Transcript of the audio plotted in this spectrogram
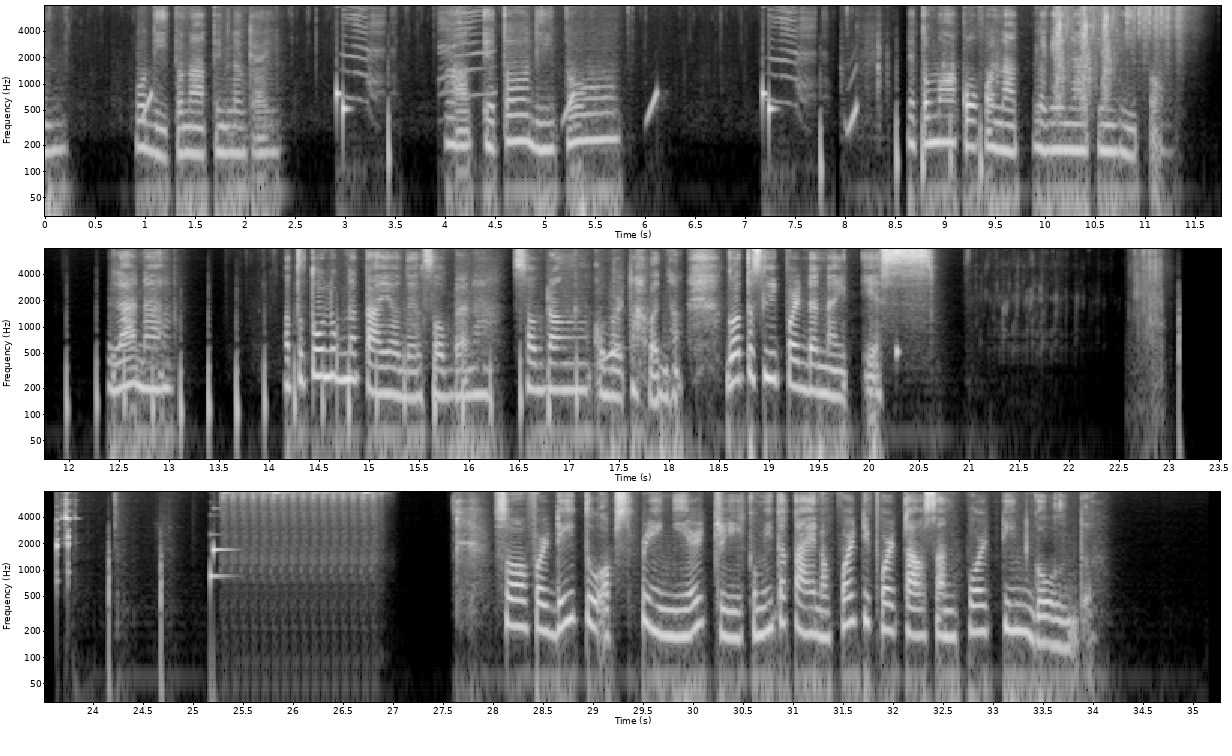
O dito natin lagay. At ito dito. Ito mga coconut, lagay natin dito. Wala na. Matutulog na tayo dahil sobra na. Sobrang overtawad na. Go to sleep for the night. Yes. So, for day 2 of spring, year 3, kumita tayo ng 44,014 gold.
